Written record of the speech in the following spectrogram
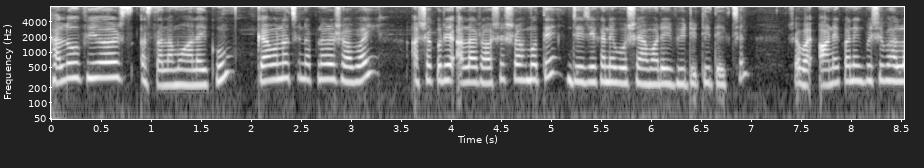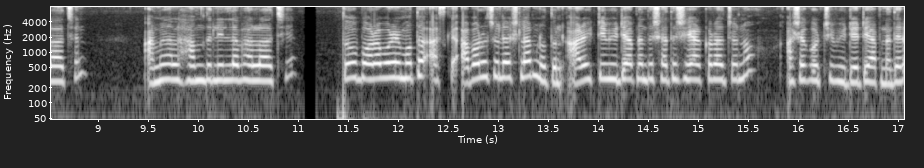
হ্যালো ভিউয়ার্স, আসসালামু আলাইকুম। কেমন আছেন আপনারা সবাই? আশা করি আল্লাহ রশেষ রহমতে যে যেখানে বসে আমার এই ভিডিওটি দেখছেন, সবাই অনেক অনেক বেশি ভালো আছেন। আমি আলহামদুলিল্লাহ ভালো আছি। তো বরাবরের মতো আজকে আবারও চলে আসলাম নতুন আরেকটি ভিডিও আপনাদের সাথে শেয়ার করার জন্য। আশা করছি ভিডিওটি আপনাদের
